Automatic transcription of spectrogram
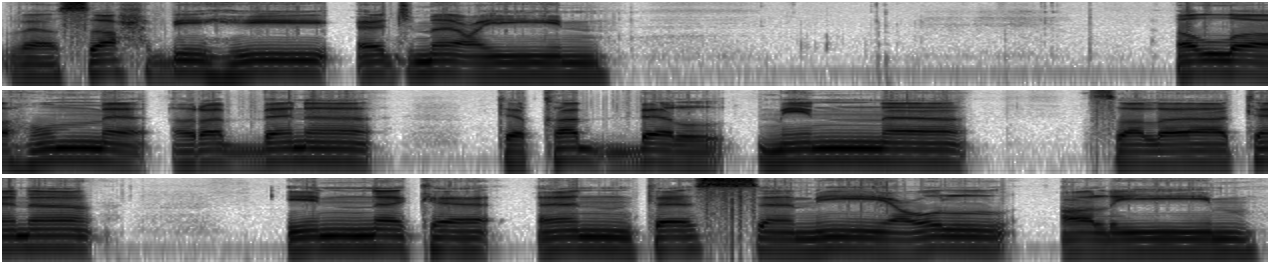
وصحبه أجمعين. اللهم ربنا تقبل منا صلاتنا إنك أنت السميع العليم.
